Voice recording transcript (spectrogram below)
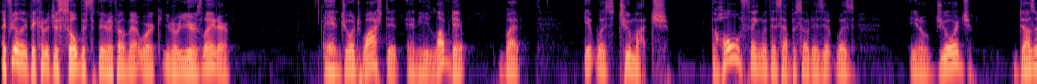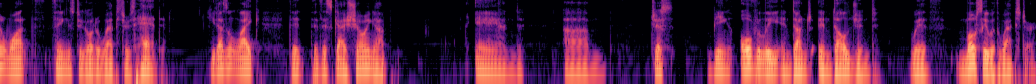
I feel like they could have just sold this to the NFL Network, you know, years later. And George watched it and he loved it, but it was too much. The whole thing with this episode is it was, you know, George doesn't want things to go to Webster's head. He doesn't like that, that this guy's showing up and um, just being overly indulgent with mostly with Webster.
